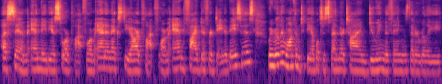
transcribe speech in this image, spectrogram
a SIEM and maybe a SOAR platform and an XDR platform and five different databases. We really want them to be able to spend their time doing the things that are really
